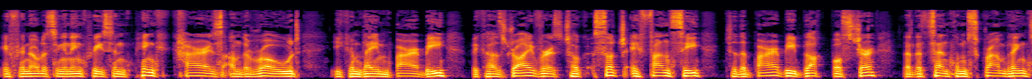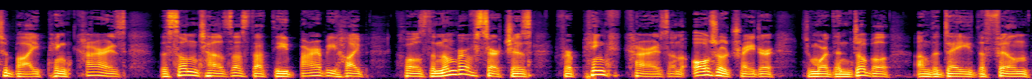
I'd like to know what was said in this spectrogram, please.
if you're noticing an increase in pink cars on the road, you can blame Barbie because drivers took such a fancy to the Barbie blockbuster that it sent them scrambling to buy pink cars. The Sun tells us that the Barbie hype caused the number of searches for pink cars on Auto Trader to more than double on the day the film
